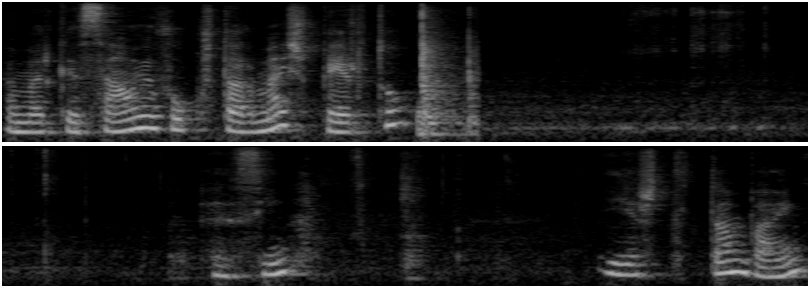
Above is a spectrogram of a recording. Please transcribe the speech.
a marcação eu vou cortar mais perto, assim, este também,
